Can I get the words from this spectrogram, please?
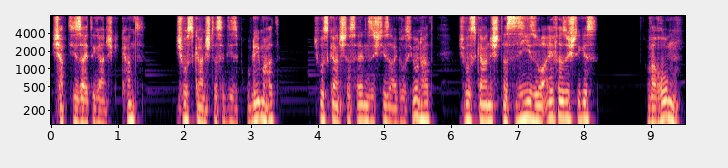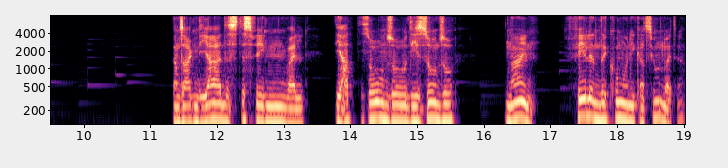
Ich habe die Seite gar nicht gekannt. Ich wusste gar nicht, dass er diese Probleme hat. Ich wusste gar nicht, dass er in sich diese Aggression hat. Ich wusste gar nicht, dass sie so eifersüchtig ist. Warum? Dann sagen die, ja, das ist deswegen, weil die hat so und so, die ist so und so. Nein, fehlende Kommunikation, Leute.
